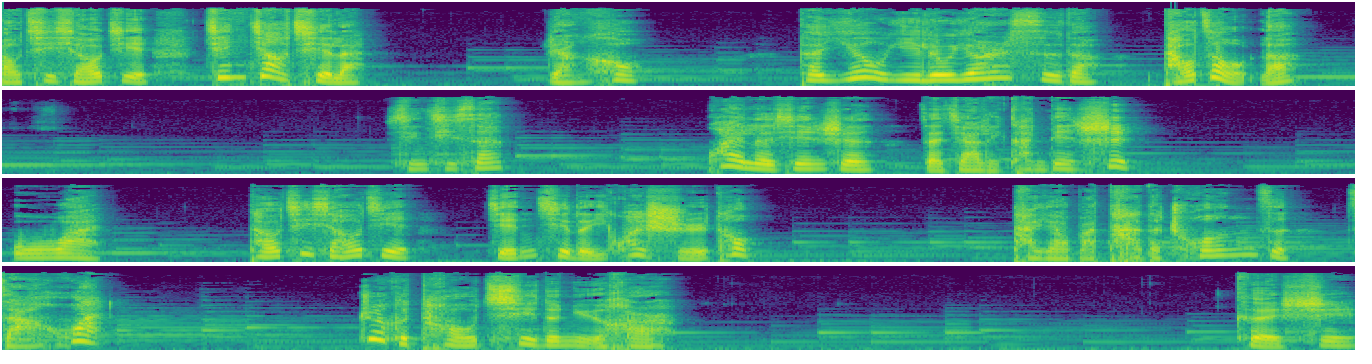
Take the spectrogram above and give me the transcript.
淘气小姐尖叫起来，然后她又一溜烟似的逃走了。星期三，快乐先生在家里看电视，屋外。淘气小姐捡起了一块石头，她要把她的窗子砸坏。这个淘气的女孩。可是，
